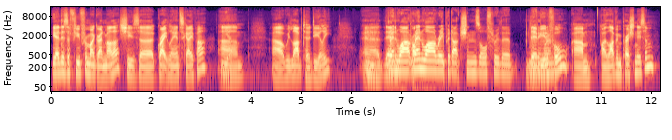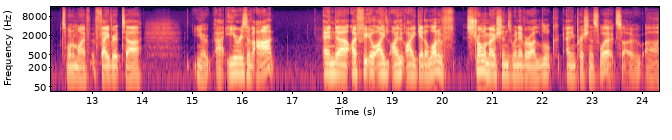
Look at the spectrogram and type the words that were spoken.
yeah. There's a few from my grandmother. She's a great landscaper. Yeah. Um, uh, we loved her dearly. Uh, the Renoir pro- Renoir reproductions all through the. They're beautiful. Um, I love Impressionism. It's one of my favorite, uh, you know, uh, eras of art, and uh, I feel I, I I get a lot of strong emotions whenever I look at Impressionist work. So uh,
